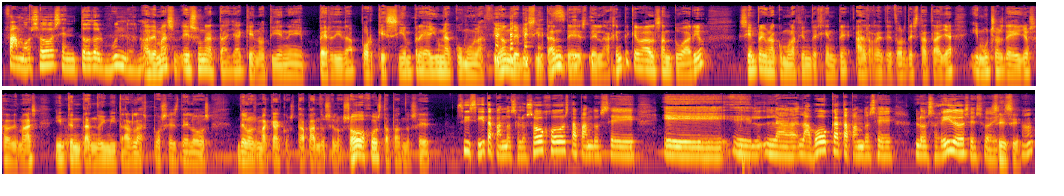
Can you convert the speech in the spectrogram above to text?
famosos en todo el mundo. ¿no? Además, es una talla que no tiene pérdida porque siempre hay una acumulación de visitantes, de la gente que va al santuario. Siempre hay una acumulación de gente alrededor de esta talla y muchos de ellos además intentando imitar las poses de los, de los macacos, tapándose los ojos, tapándose... Sí, sí, tapándose los ojos, tapándose eh, la, la boca, tapándose los oídos, eso es. Sí, sí. ¿no?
